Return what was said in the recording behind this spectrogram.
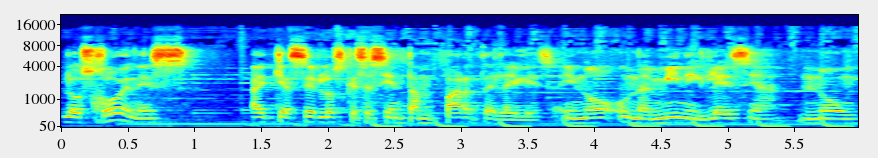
los jóvenes hay que hacerlos que se sientan parte de la iglesia y no una mini iglesia, no un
